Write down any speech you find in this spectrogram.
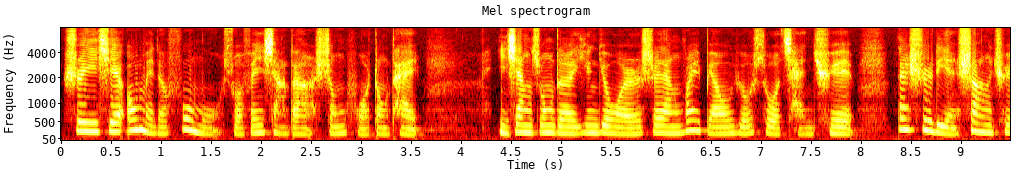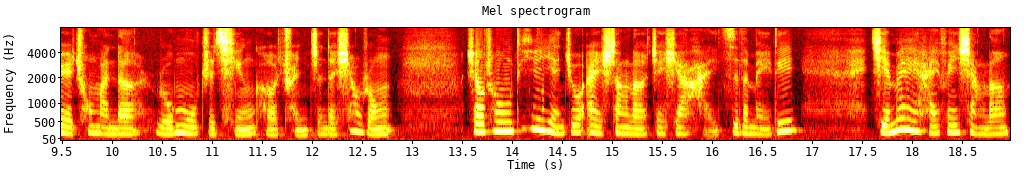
是一些欧美的父母所分享的生活动态。影像中的婴幼儿虽然外表有所残缺，但是脸上却充满了如母之情和纯真的笑容。小聪第一眼就爱上了这些孩子的美丽。姐妹还分享了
